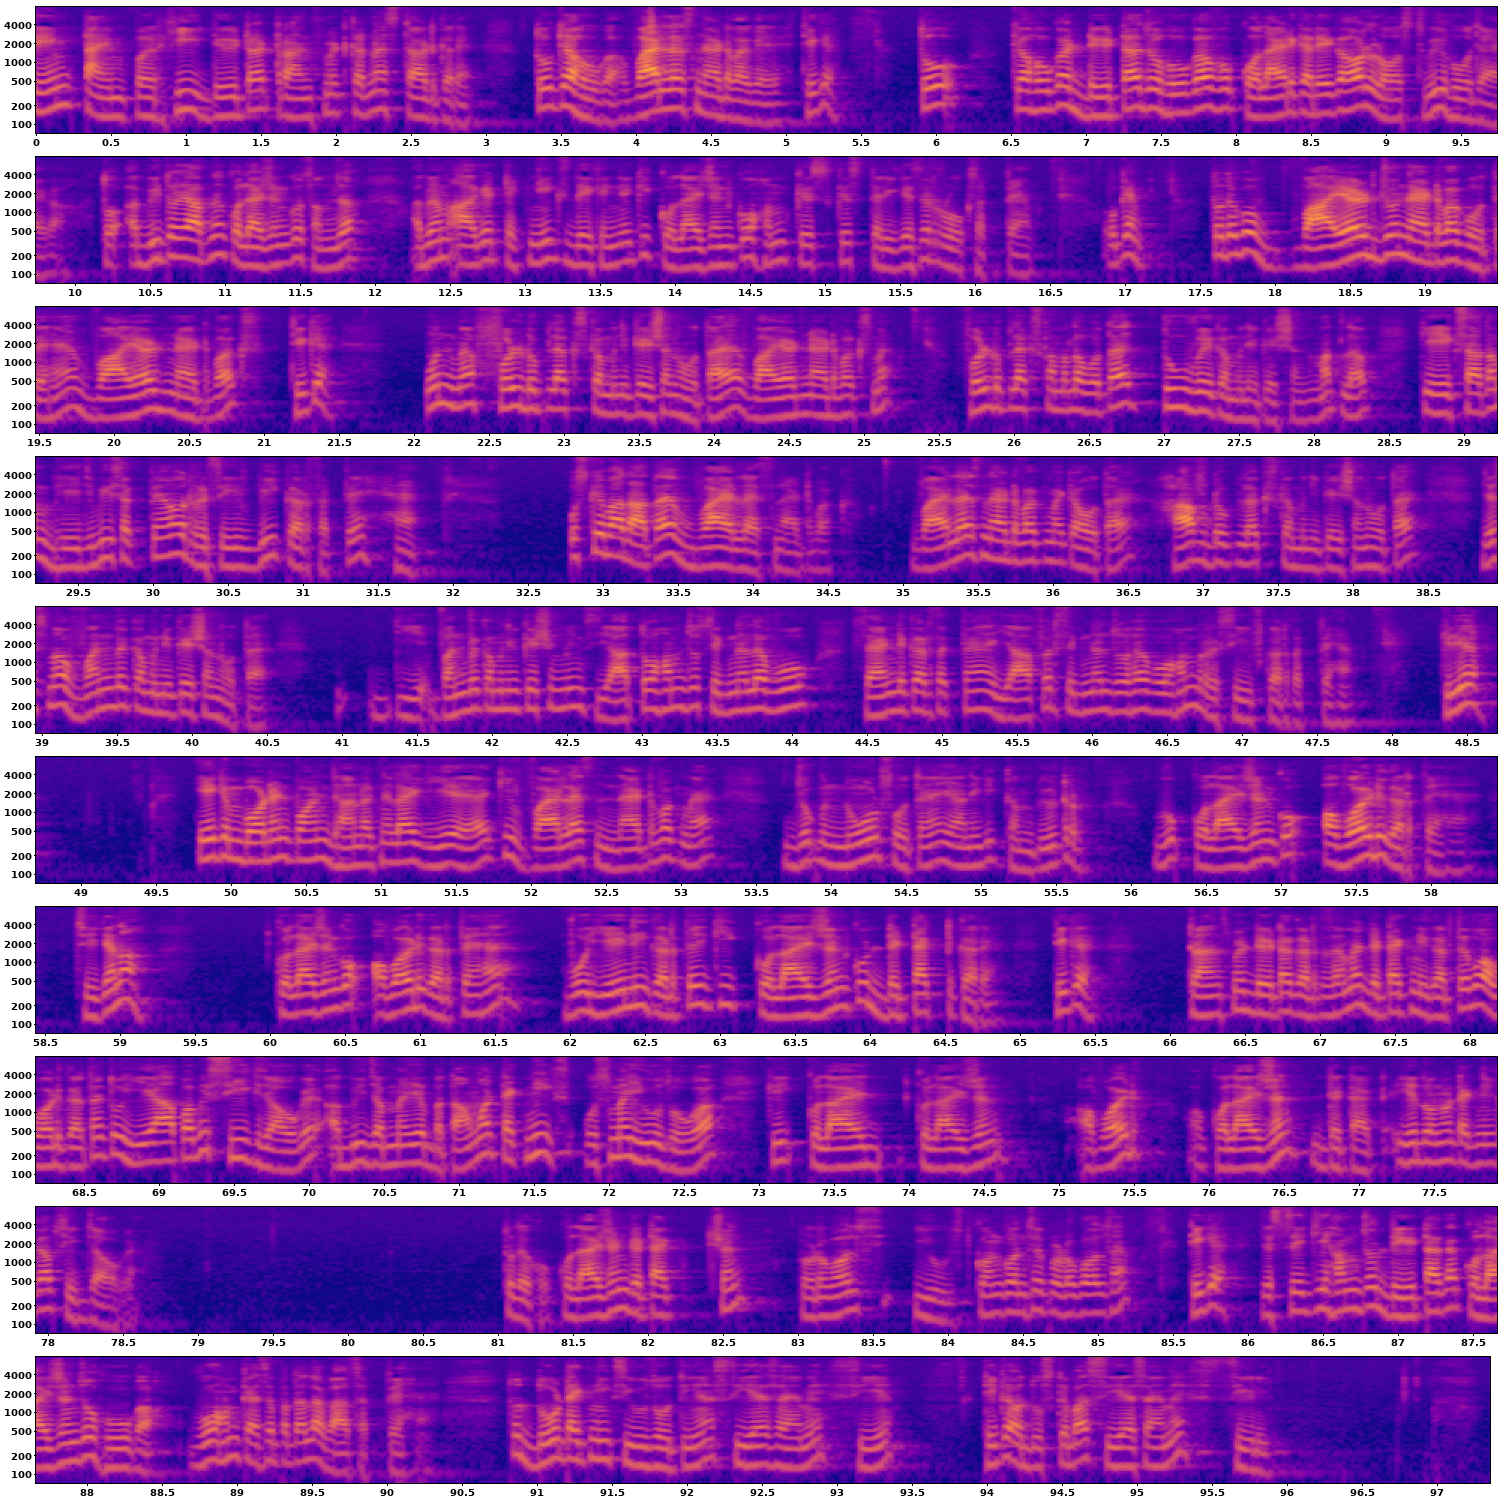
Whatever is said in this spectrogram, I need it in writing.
सेम टाइम पर ही डेटा ट्रांसमिट करना स्टार्ट करें तो क्या होगा? वायरलेस नेटवर्क है, ठीक है? तो क्या होगा? डेटा जो होगा वो कोलाइड करेगा और लॉस्ट भी हो जाएगा। तो अभी तो ये आपने कोलाइजन को समझा। अभी हम आगे टेक्निक्स देखेंगे कि कोलाइजन को हम किस किस तरीके से रोक सकते हैं। ओके तो देखो वायर्ड जो नेटवर्क होते हैं वायर्ड नेटवर्क्स ठीक है? उनमें फुल डुप्लेक्स कम्युनिकेशन होता है वायर्ड नेटवर्क्स में। फुल डुप्लेक्स का मतलब होता है टू वे कम्युनिकेशन मतलब कि एक साथ हम भेज भी सकते हैं और रिसीव भी कर सकते हैं। उसके बाद आता है वायरलेस नेटवर्क वायरलेस नेटवर्क में क्या होता है? हाफ़ डुप्लेक्स कम्युनिकेशन होता है। जिसमें वन वे कम्युनिकेशन होता है। वन वे कम्युनिकेशन मीन्स या तो हम जो सिग्नल है वो सेंड कर सकते हैं, या फिर सिग्नल जो है वो हम रिसीव कर सकते हैं। क्लियर एक इंपॉर्टेंट पॉइंट ध्यान रखने लायक ये है कि वायरलेस नेटवर्क में जो नोड्स होते हैं, यानी कि कंप्यूटर वो कोलाइजन को अवॉइड करते हैं। ठीक है ना? कोलाइजन को अवॉइड करते हैं, वो ये नहीं करते कि कोलाइजन को डिटेक्ट करें। ठीक है? ट्रांसमिट डेटा करते समय डिटेक्ट नहीं करते, वो अवॉइड करते हैं। तो ये आप अभी सीख जाओगे। अभी जब मैं ये बताऊँगा टेक्निक्स उसमें यूज़ होगा कि कोलाइज कोलाइजन अवॉइड और कोलाइजन डिटेक्ट ये दोनों टेक्निक आप सीख जाओगे। तो देखो कोलाइजन डिटेक्शन प्रोटोकॉल्स यूज़ कौन कौन से प्रोटोकॉल्स हैं? ठीक है, जिससे कि हम जो डेटा का कोलाइजन जो होगा, वो हम कैसे पता लगा सकते हैं। तो दो टेक्निक्स यूज़ होती हैं C S M A C ए ठीक है, और उसके बाद C S M A C D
